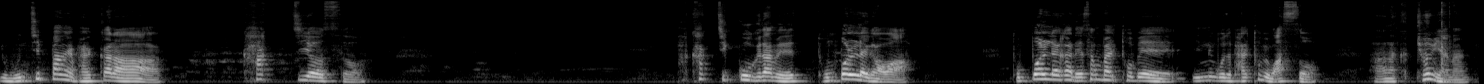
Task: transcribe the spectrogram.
이거 문집방에 발가락 칵 찍고 그 다음에 돈벌레가 와. 돈벌레가 내 상발톱에 있는 곳에 발톱에 왔어. 아, 나 극혐이야, 난.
